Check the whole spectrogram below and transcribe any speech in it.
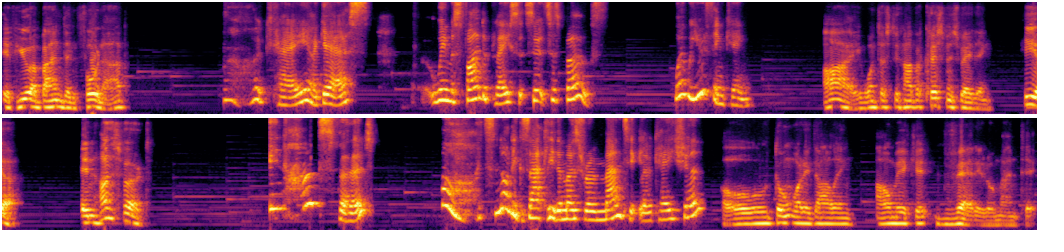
if you abandon Phonab. Okay, I guess. We must find a place that suits us both. Where were you thinking? I want us to have a Christmas wedding here in Hunsford. In Hunsford? Oh, it's not exactly the most romantic location. Oh, don't worry, darling. I'll make it very romantic.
